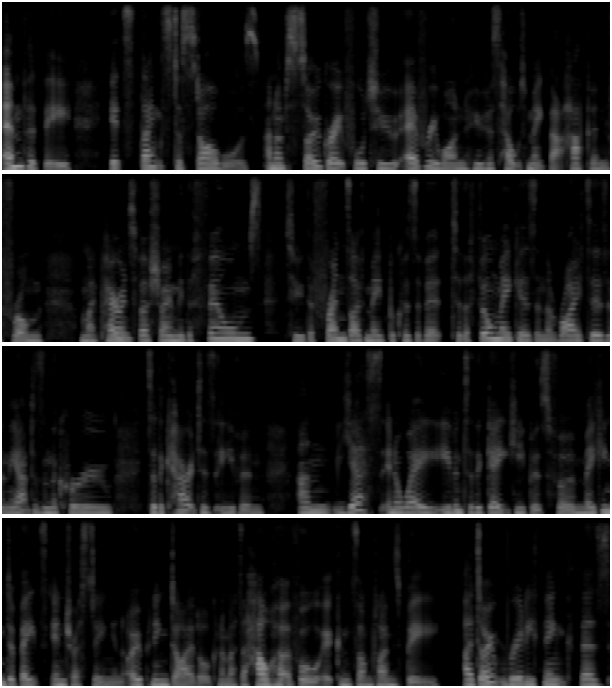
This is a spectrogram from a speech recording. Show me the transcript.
empathy, it's thanks to Star Wars. And I'm so grateful to everyone who has helped make that happen from my parents first showing me the films, to the friends I've made because of it, to the filmmakers and the writers and the actors and the crew, to the characters, even. And yes, in a way, even to the gatekeepers for making debates interesting and opening dialogue, no matter how hurtful it can sometimes be. I don't really think there's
